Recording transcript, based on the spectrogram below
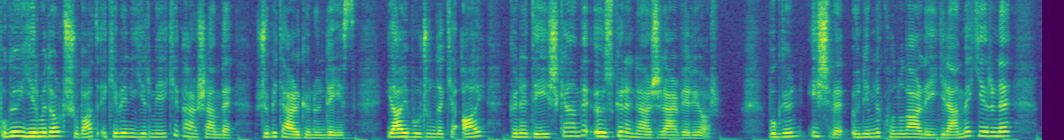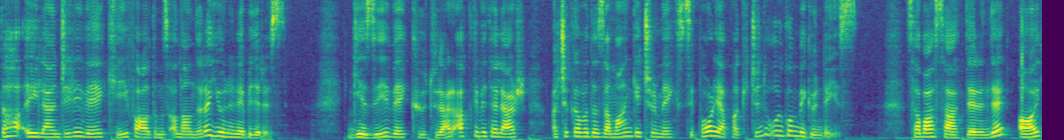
Bugün 24 Şubat 2022 Perşembe Jüpiter günündeyiz. Yay burcundaki ay güne değişken ve özgür enerjiler veriyor. Bugün iş ve önemli konularla ilgilenmek yerine daha eğlenceli ve keyif aldığımız alanlara yönelebiliriz. Gezi ve kültürel aktiviteler, açık havada zaman geçirmek, spor yapmak için de uygun bir gündeyiz. Sabah saatlerinde Ay,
